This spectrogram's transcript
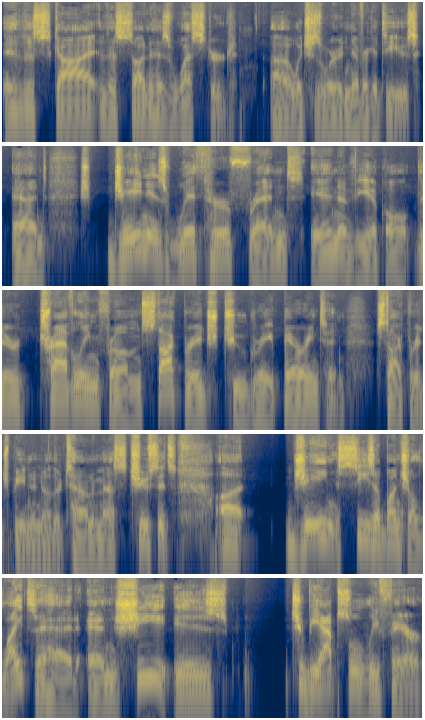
The sky, the sun has westered, uh, which is where I never get to use. And Jane is with her friend in a vehicle. They're traveling from Stockbridge to Great Barrington, Stockbridge being another town in Massachusetts. Uh, Jane sees a bunch of lights ahead, and she is, to be absolutely fair,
